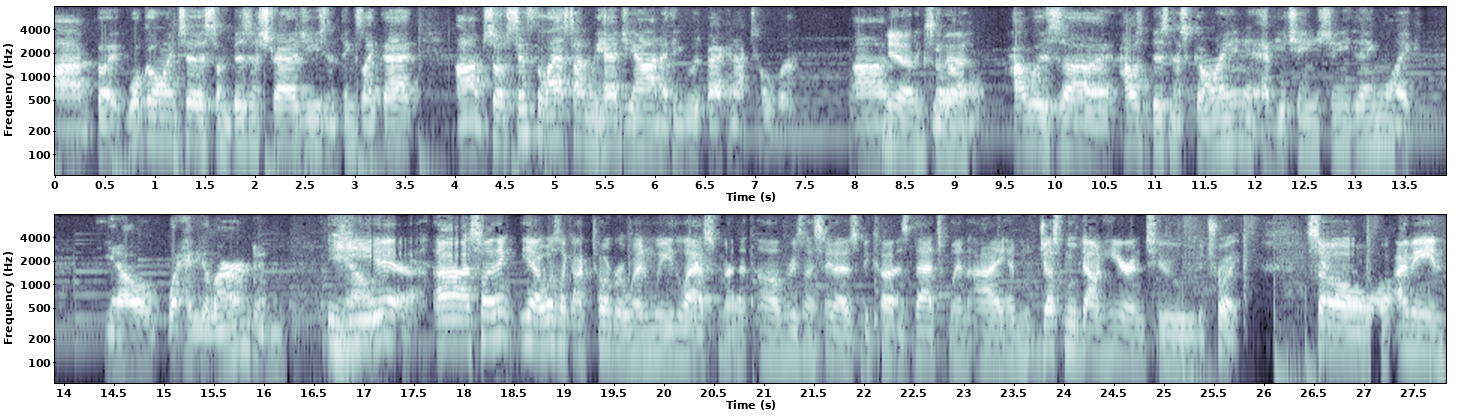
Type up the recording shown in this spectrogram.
Um, but we'll go into some business strategies and things like that. Um, so since the last time we had you on, I think it was back in October. Um, yeah, I think so. You know, yeah. How was uh, how's business going? Have you changed anything? Like, you know, what have you learned? And you know? yeah, uh, so I think yeah, it was like October when we last yeah. met. Um, the reason I say that is because that's when I had just moved down here into Detroit. So yeah. I mean,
